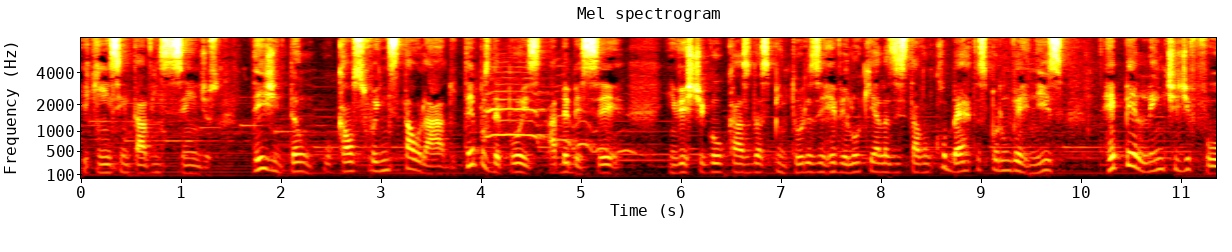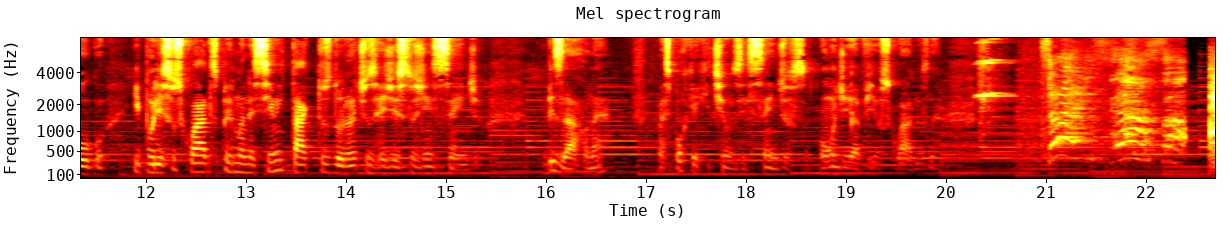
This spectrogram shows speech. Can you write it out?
e que incitava incêndios. Desde então, o caos foi instaurado. Tempos depois, a BBC investigou o caso das pinturas e revelou que elas estavam cobertas por um verniz repelente de fogo e por isso os quadros permaneciam intactos durante os registros de incêndio. Bizarro, né? Mas por que que tinha os incêndios onde havia os quadros, né? Sai, desgraça!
